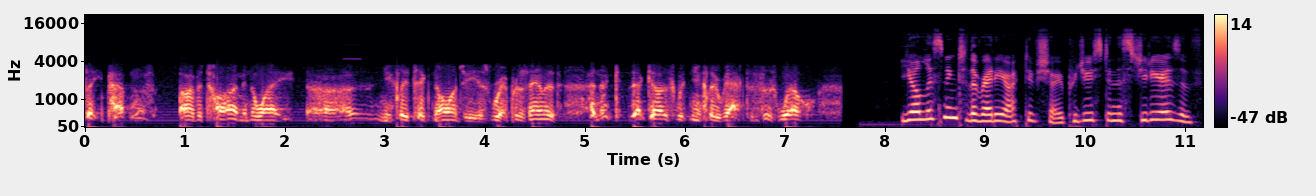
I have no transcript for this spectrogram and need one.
see patterns over time in the way uh, nuclear technology is represented, and that, that goes with nuclear reactors as well. You're listening to The Radioactive Show, produced in the studios of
